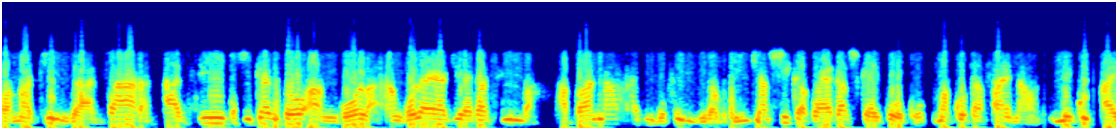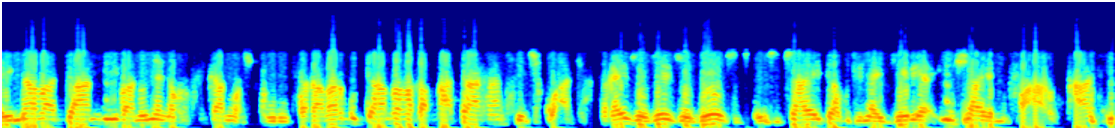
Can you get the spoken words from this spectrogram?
pamatims asara asi tichitarisawo angola. Angola yacho yakasimba. Hapana achimbofungidzira kuti ichasvika kwayakasvika ikoko makota final nekuti haina vatambi vanonyanya kuzikanwa zvikuru. Saka vari kutamba vakabatana sechikwata. Saka izvozvo izvo ndo zvi- zvichaita kuti nigeria ishaye mufaro. Asi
